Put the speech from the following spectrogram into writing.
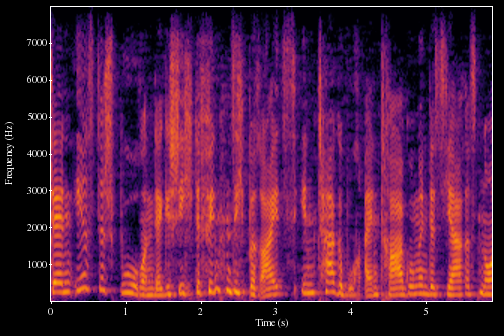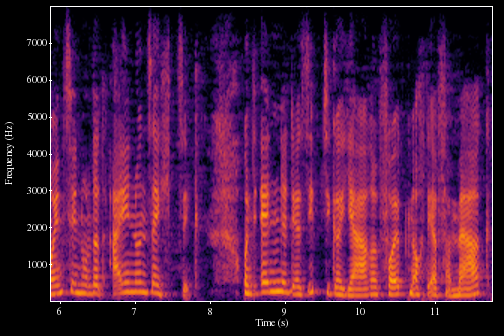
Denn erste Spuren der Geschichte finden sich bereits in Tagebucheintragungen des Jahres 1961 und Ende der 70er Jahre folgt noch der Vermerk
